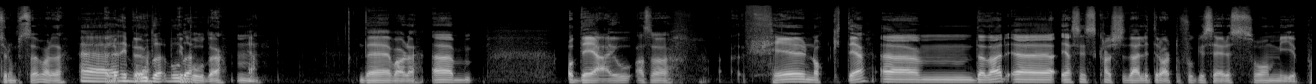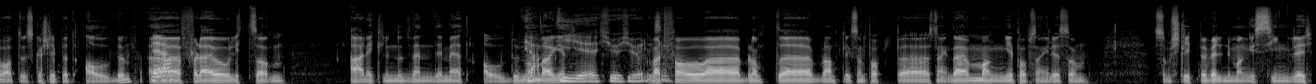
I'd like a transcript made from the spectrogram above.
Tromsø, var det det? Eh, Eller I Bodø. I Bodø. Bodø. Mm. Ja. Det var det. Um, og det er jo altså Fair nok, det. Um, det der. Uh, jeg syns kanskje det er litt rart å fokusere så mye på at du skal slippe et album. Ja. for det er jo litt sånn Er det egentlig nødvendig med et album Ja, om dagen? I eh, 2020, I hvert liksom. fall uh, blant, blant liksom popsangere. Det er jo mange popsangere som, som slipper veldig mange singler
